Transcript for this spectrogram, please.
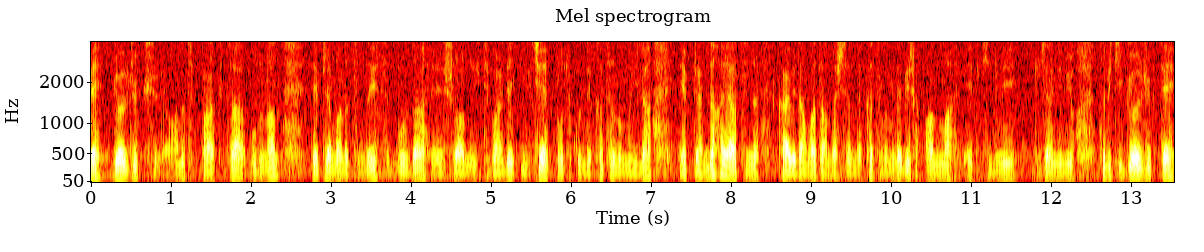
ve Gölcük Anıt Park'ta bulunan deprem anıtındayız. Burada e, şu an itibariyle ilçe protokolüne katılımıyla depremde hayatını kaybeden vatandaşların da katılımıyla bir anma etkinliği düzenleniyor. Tabii ki Gölcük'te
